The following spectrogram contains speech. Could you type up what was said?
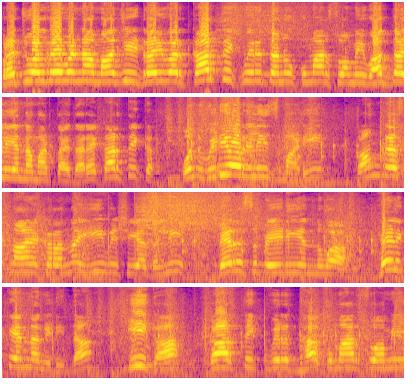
ಪ್ರಜ್ವಲ್ ರೇವಣ್ಣ, ಮಾಜಿ ಡ್ರೈವರ್ ಕಾರ್ತಿಕ್ ವಿರುದ್ಧನೂ ಕುಮಾರಸ್ವಾಮಿ ವಾಗ್ದಾಳಿಯನ್ನ ಮಾಡ್ತಾ ಇದ್ದಾರೆ. ಕಾರ್ತಿಕ್, ಒಂದು ವಿಡಿಯೋ ರಿಲೀಸ್ ಮಾಡಿ ಕಾಂಗ್ರೆಸ್ ನಾಯಕರನ್ನ ಈ ವಿಷಯದಲ್ಲಿ ಬೆರೆಸಬೇಡಿ ಎನ್ನುವ ಹೇಳಿಕೆಯನ್ನ ನೀಡಿದ್ದ. ಈಗ ಕಾರ್ತಿಕ್ ವಿರುದ್ಧ ಕುಮಾರಸ್ವಾಮಿ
